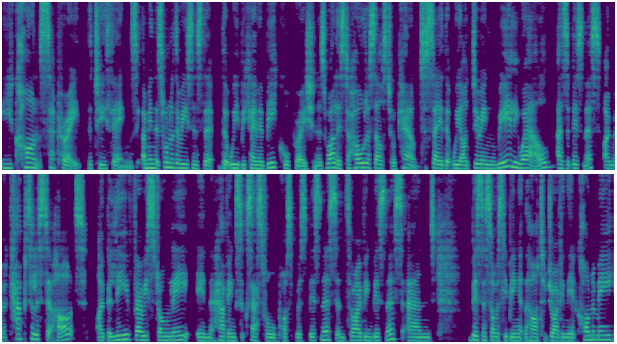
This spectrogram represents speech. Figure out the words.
You can't separate the two things. I mean, it's one of the reasons that, that we became a B corporation as well is to hold ourselves to account to say that we are doing really well as a business. I'm a capitalist at heart. I believe very strongly in having successful, prosperous business and thriving business and business obviously being at the heart of driving the economy.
